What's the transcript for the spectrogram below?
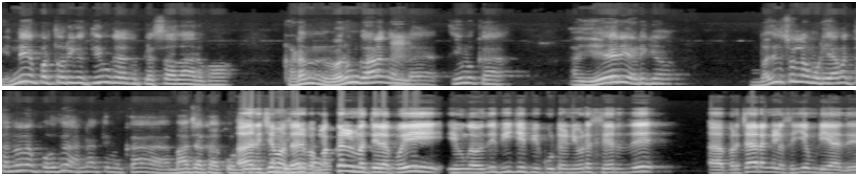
என்னைய பொறுத்த வரைக்கும் திமுக ப்ளஸ்ஸாக தான் இருக்கும். கடந்த வரும் காலங்களில் திமுக அது ஏறி அடிக்கும். பதில் சொல்ல முடியாம திணற போகுது அதிமுக பாஜக அதாவது கூட்டணி நிச்சயமா சார். இப்ப மக்கள் மத்தியில போய் இவங்க வந்து பிஜேபி கூட்டணியோட சேர்ந்து பிரச்சாரங்களை செய்ய முடியாது.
